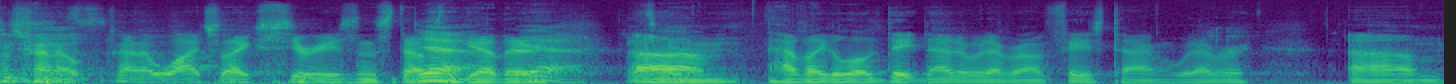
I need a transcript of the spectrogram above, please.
just trying to trying to watch like series and stuff Yeah, together. yeah, that's good. um, have like a little date night or whatever on FaceTime or whatever. Um,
